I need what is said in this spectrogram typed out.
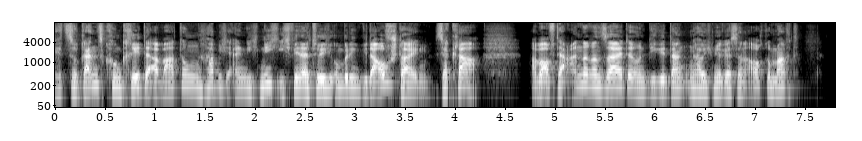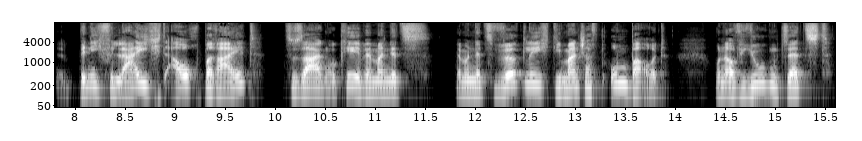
jetzt so ganz konkrete Erwartungen habe ich eigentlich nicht. Ich will natürlich unbedingt wieder aufsteigen, ist ja klar. Aber auf der anderen Seite, und die Gedanken habe ich mir gestern auch gemacht, bin ich vielleicht auch bereit zu sagen, okay, wenn man jetzt, wenn man jetzt wirklich die Mannschaft umbaut und auf Jugend setzt,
